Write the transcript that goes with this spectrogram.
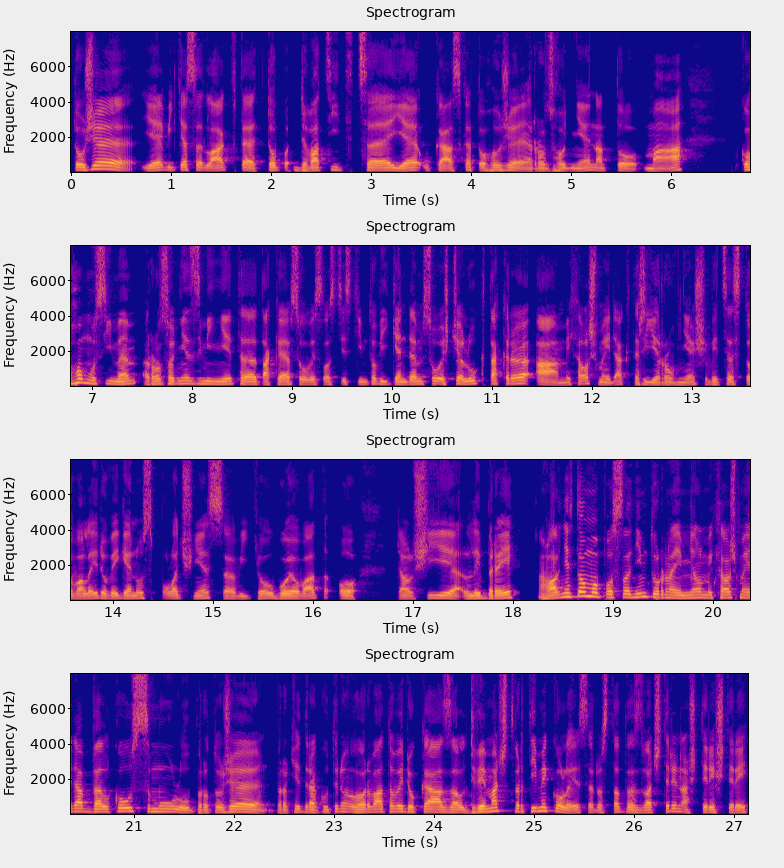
to, že je Vítěz Sedlák v té top 20 je ukázka toho, že rozhodně na to má. Koho musíme rozhodně zmínit eh, také v souvislosti s tímto víkendem jsou ještě Luke Tucker a Michal Šmejda, kteří rovněž vycestovali do Vigenu společně s Vítěou bojovat o další Libry. A hlavně v tom posledním turnaji měl Michal Šmejda velkou smůlu, protože proti Dragutinu Horvátovi dokázal dvěma čtvrtými koly se dostat z 2-4 na 4-4.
